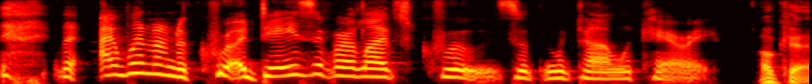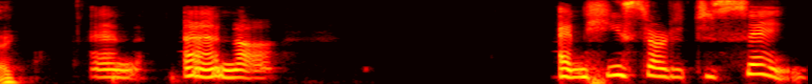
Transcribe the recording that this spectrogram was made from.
I went on a, cru- a Days of Our Lives cruise with Macdonald Carey, okay. And and uh, and he started to sing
